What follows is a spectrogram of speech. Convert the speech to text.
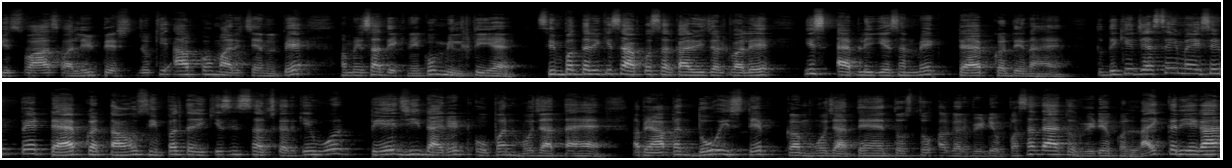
विश्वास वाली टेस्ट जो कि आपको हमारे चैनल पे हमेशा देखने को मिलती है। सिंपल तरीके से आपको सरकारी रिज़ल्ट वाले इस एप्लीकेशन में टैप कर देना है। तो देखिए, जैसे ही मैं इसे पे टैप करता हूँ, सिंपल तरीके से सर्च करके, वो पेज ही डायरेक्ट ओपन हो जाता है। अब यहाँ पर दो स्टेप कम हो जाते हैं। दोस्तों, अगर वीडियो पसंद आए तो वीडियो को लाइक करिएगा।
